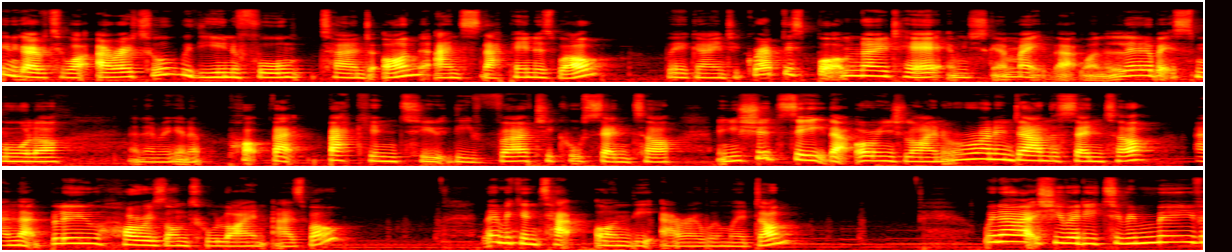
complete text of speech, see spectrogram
We're going to go over to our arrow tool with uniform turned on and snap in as well. We're going to grab this bottom node here and we're just going to make that one a little bit smaller and then we're going to pop that back into the vertical center and you should see that orange line running down the center and that blue horizontal line as well. Then we can tap on the arrow when we're done. We're now actually ready to remove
